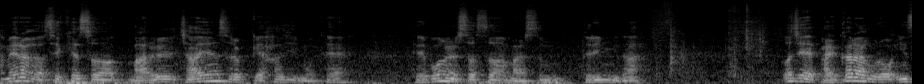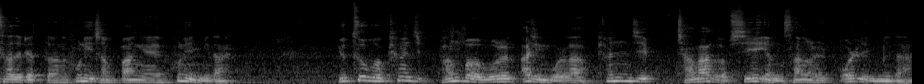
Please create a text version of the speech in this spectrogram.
카메라가 어색해서 말을 자연스럽게 하지 못해 대본을 써서 말씀드립니다. 어제 발가락으로 인사드렸던 훈이 전방의 훈입니다. 유튜브 편집 방법을 아직 몰라 편집 자막 없이 영상을 올립니다.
